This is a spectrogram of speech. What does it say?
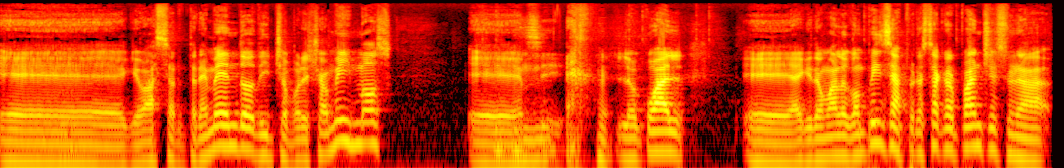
que va a ser tremendo, dicho por ellos mismos. Sí. Lo cual eh, hay que tomarlo con pinzas, pero Sucker Punch es una...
